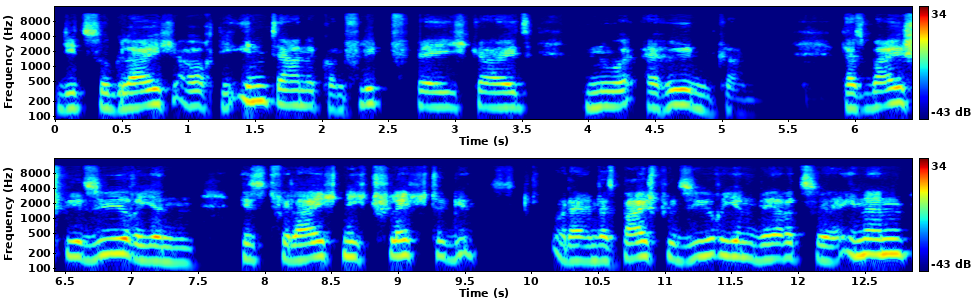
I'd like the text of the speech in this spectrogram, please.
die zugleich auch die interne Konfliktfähigkeit nur erhöhen kann. Das Beispiel Syrien ist vielleicht nicht schlecht oder an das Beispiel Syrien wäre zu erinnern,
